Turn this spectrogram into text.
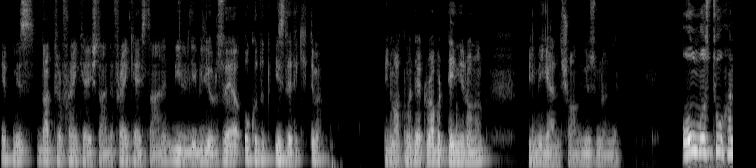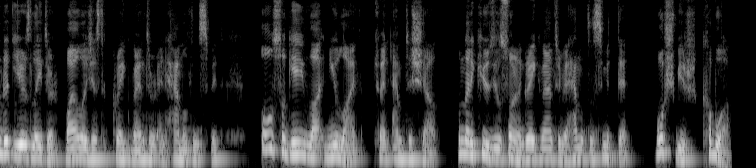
Hepimiz Dr. Frankenstein'i, Frankenstein'i bildiği biliyoruz veya okuduk, izledik değil mi? Benim aklıma direkt Robert De Niro'nun filmi geldi şu anda gözümün önüne. Almost 200 years later, biologist Craig Venter and Hamilton Smith also gave new life to an empty shell. Bundan 200 yıl sonra Craig Venter ve Hamilton Smith de boş bir kabuğa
